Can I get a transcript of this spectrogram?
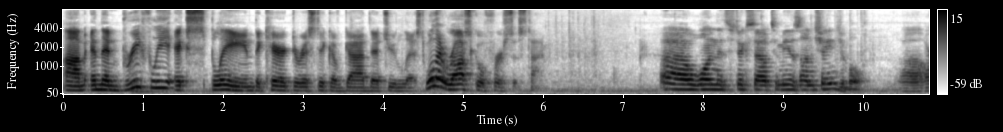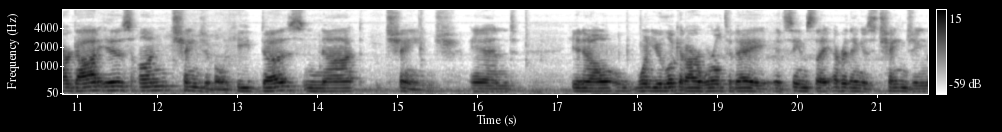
um, and then briefly explain the characteristic of God that you list. We'll let Ross go first this time. Uh, one that sticks out to me is unchangeable. Uh, our God is unchangeable. He does not change. And, you know, when you look at our world today, it seems like everything is changing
